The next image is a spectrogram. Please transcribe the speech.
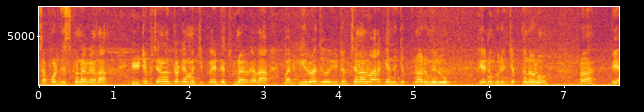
సపోర్ట్ తీసుకున్నారు కదా. యూట్యూబ్ ఛానల్ తోటే మంచి పేరు తెచ్చుకున్నారు కదా. మరి ఈరోజు యూట్యూబ్ ఛానల్ వాళ్ళకి ఎందుకు చెప్తున్నారు మీరు? దేని గురించి చెప్తున్నారు? ఏ-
